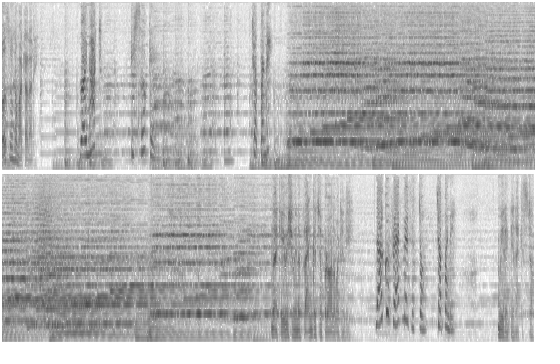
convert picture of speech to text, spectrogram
పర్సనల్గా మాట్లాడాలి. వై నాట్ ఇట్స్ ఓకే చెప్పండి. నాకు ఏ విషయమైనా ఫ్రాంక్గా చెప్పడం అలవాటండి. నాకు ఫ్రాంక్నెస్ ఇష్టం. చెప్పండి. మీరంటే నాకు ఇష్టం.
